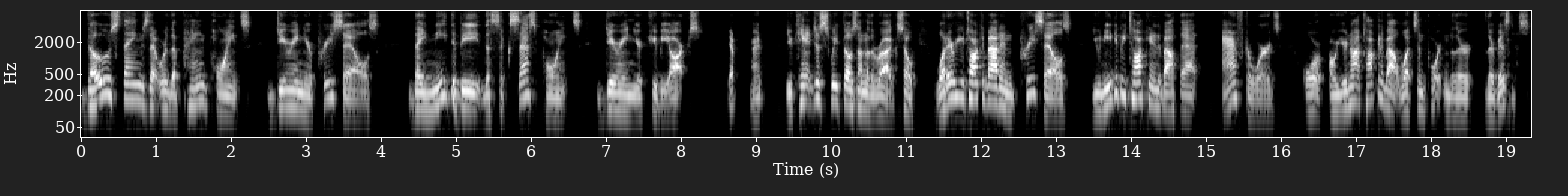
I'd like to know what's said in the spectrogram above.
Those things that were the pain points during your pre sales, they need to be the success points during your QBRs. Yep. Right. You can't just sweep those under the rug. So, whatever you talk about in pre sales, you need to be talking about that afterwards or or you're not talking about what's important to their their business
